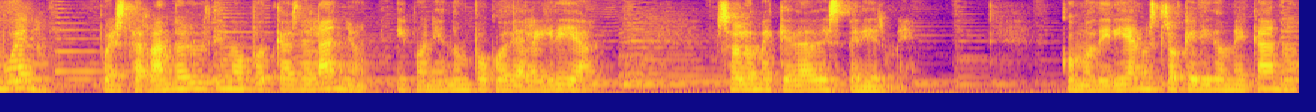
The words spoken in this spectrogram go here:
Bueno, pues cerrando el último podcast del año y poniendo un poco de alegría, solo me queda despedirme. Como diría nuestro querido Mecano,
